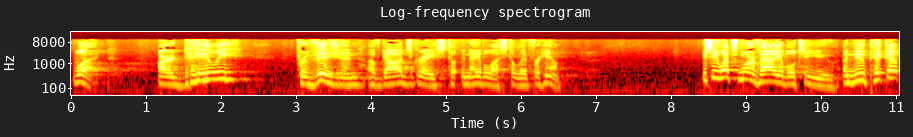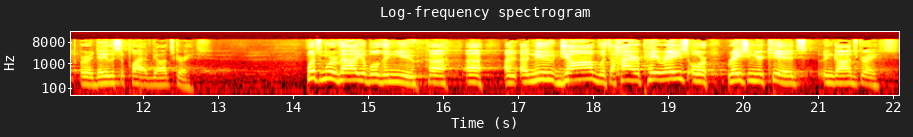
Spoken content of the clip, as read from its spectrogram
what? Our daily provision of God's grace to enable us to live for Him. You see, what's more valuable to you, a new pickup or a daily supply of God's grace? What's more valuable than you, uh, uh, a, a new job with a higher pay raise or raising your kids in God's grace?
